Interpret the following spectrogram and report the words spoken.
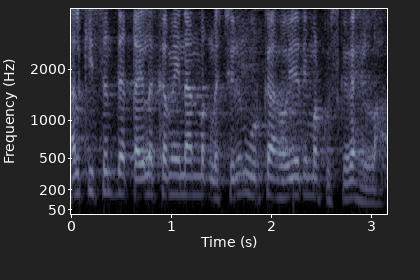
halkiisan dee qaylo kamaynaan maqli jirin uurkaa hooyadii markuu iskaga hillaha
